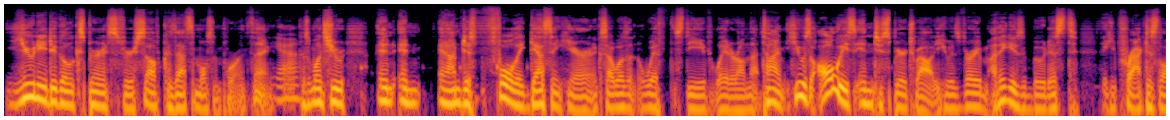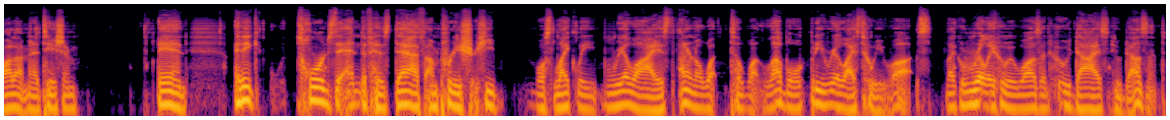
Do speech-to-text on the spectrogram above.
"You need to go experience for yourself because that's the most important thing." Yeah. Because once you and and and I'm just fully guessing here because I wasn't with Steve later on that time. He was always into spirituality. He was very. I think he was a Buddhist. I think he practiced a lot of that meditation, and I think towards the end of his death, I'm pretty sure he most likely realized, I don't know what to what level, but he realized who he was, like really who he was and who dies and who doesn't.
